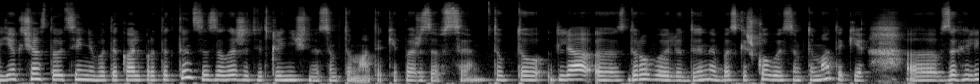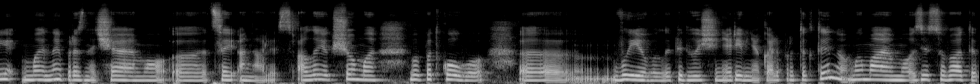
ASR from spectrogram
Як часто оцінювати кальпротектин, це залежить від клінічної симптоматики, перш за все. Тобто для е, здорової людини без кишкової симптоматики е, взагалі ми не призначаємо е, цей аналіз. Але якщо ми випадково е, виявили підвищення рівня кальпротектину, ми маємо з'ясувати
